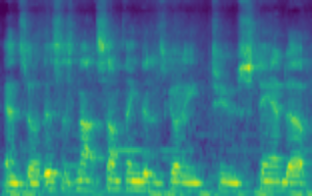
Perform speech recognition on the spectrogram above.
And so this is not something that is going to stand up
